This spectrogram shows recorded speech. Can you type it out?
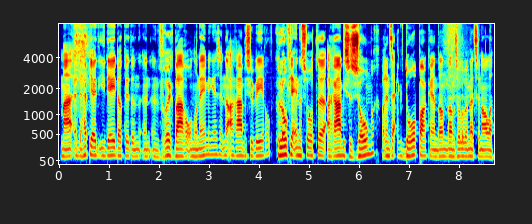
Maar eh, heb jij het idee dat dit een, een, een vruchtbare onderneming is in de Arabische wereld? Geloof jij in een soort eh, Arabische zomer, waarin ze echt doorpakken en dan, dan zullen we met z'n allen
